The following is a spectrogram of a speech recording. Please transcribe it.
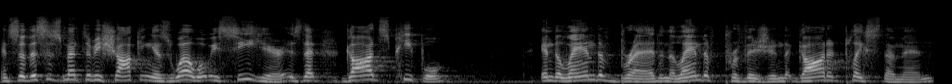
And so this is meant to be shocking as well. What we see here is that God's people in the land of bread, in the land of provision that God had placed them in,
